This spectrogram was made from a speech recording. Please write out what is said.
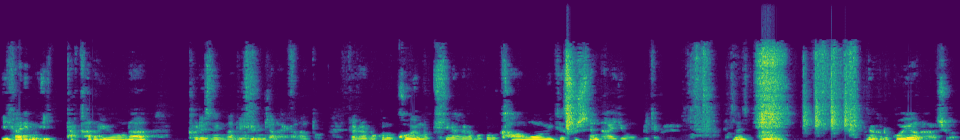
いかにも行ったかのようなプレゼンができるんじゃないかなと。だから僕の声も聞きながら僕の顔を見て、そして内容を見てくれる。ね。だからこういうような話を、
